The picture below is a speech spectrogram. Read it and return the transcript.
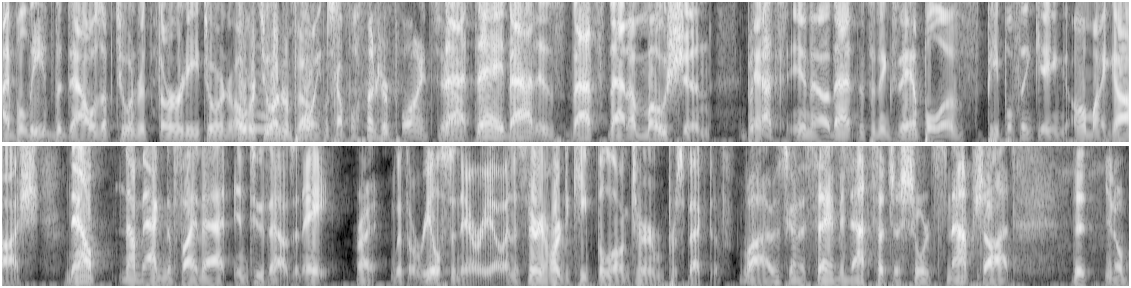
I believe the Dow was up 230, 200, over It 200 was up points a couple hundred points. Yeah. that day. That is that's that emotion. But Uh, that's- you know that that's an example of people thinking, "Oh my gosh!" Now now magnify that in 2008 right. with a real scenario, and it's very hard to keep the long term perspective. Well, I was going to say, I mean, that's such a short snapshot that, you know,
